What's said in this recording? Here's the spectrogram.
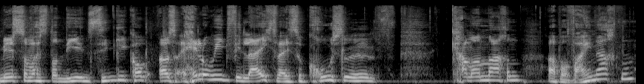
mir ist sowas noch nie in den Sinn gekommen. Also Halloween vielleicht, weil ich so Grusel kann man machen, aber Weihnachten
